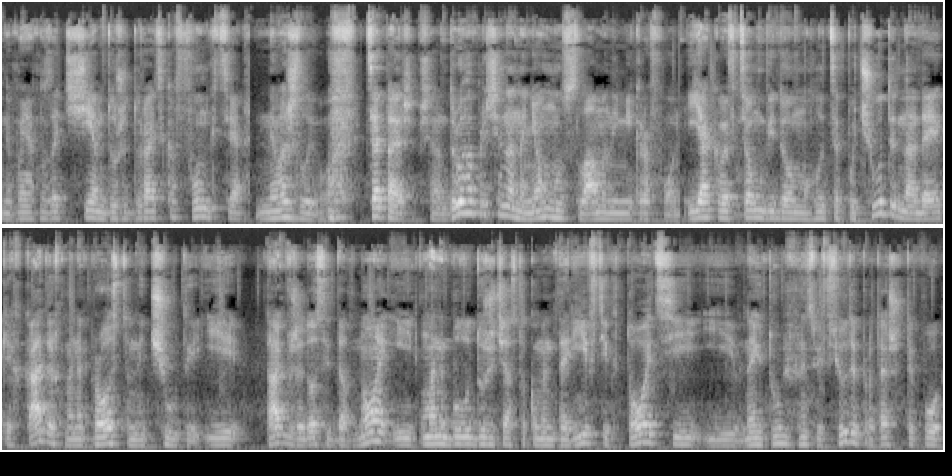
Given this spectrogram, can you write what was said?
непонятно за чим, дуже дурацька функція. Неважливо. Це перша причина. Друга причина на ньому зламаний мікрофон. І як ви в цьому відео могли це почути, на деяких кадрах мене просто не чути. І так вже досить давно, і у мене було дуже часто коментарі в Тіктоці і на Ютубі, в принципі, всюди про те, що типу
